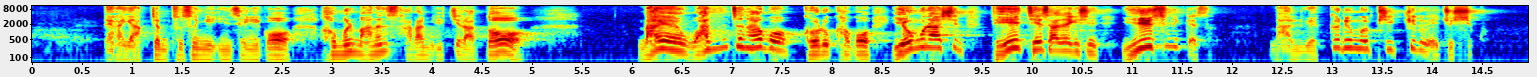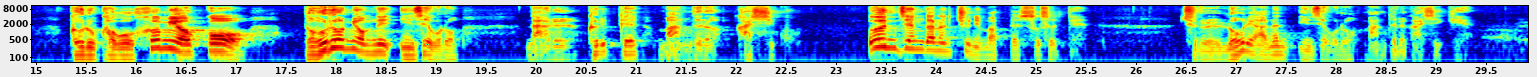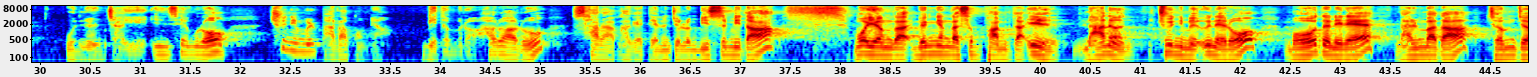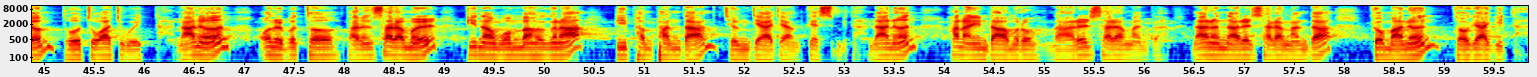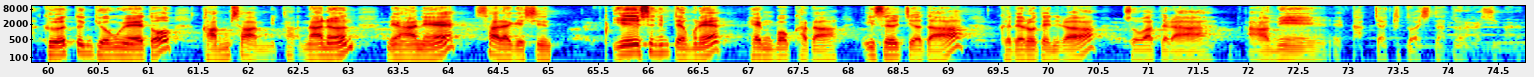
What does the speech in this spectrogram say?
내가 약점 투성의 인생이고 허물 많은 사람일지라도 나의 완전하고 거룩하고 영원하신 대제사장이신 예수님께서 날 위해 끊임없이 기도해 주시고 거룩하고 흠이 없고 더러움이 없는 인생으로 나를 그렇게 만들어 가시고 언젠가는 주님 앞에 섰을 때 주를 노래하는 인생으로 만들어 가시기에 우리는 자유의 인생으로 주님을 바라보며 믿음으로 하루하루 살아가게 되는 줄로 믿습니다. 모형과 명령과 선포합니다. 1. 나는 주님의 은혜로 모든 일에 날마다 점점 더 좋아지고 있다. 나는 오늘부터 다른 사람을 비난 원망하거나 비판 판단 정죄하지 않겠습니다. 나는 하나님 다음으로 나를 사랑한다. 나는 나를 사랑한다. 교만은 독약이다. 그 어떤 경우에도 감사합니다. 나는 내 안에 살아계신 예수님 때문에 행복하다. 있을지어다. 그대로 되니라. 좋았더라. 아멘. 각자 기도하시다 돌아가시기 바랍니다.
